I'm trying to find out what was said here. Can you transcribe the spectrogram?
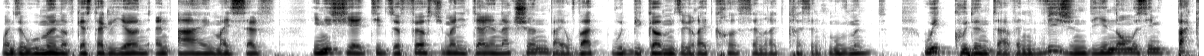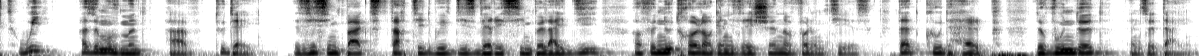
When the women of Castiglione and I, myself, initiated the first humanitarian action by what would become the Red Cross and Red Crescent movement, we couldn't have envisioned the enormous impact we, as a movement, have today. This impact started with this very simple idea of a neutral organization of volunteers that could help the wounded and the dying.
